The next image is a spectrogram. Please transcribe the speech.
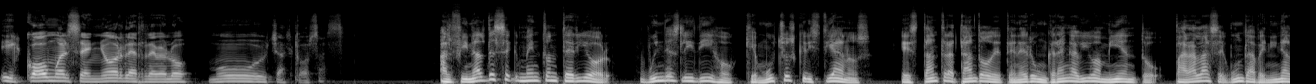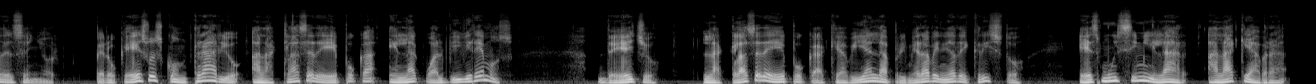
y cómo el Señor les reveló muchas cosas. Al final del segmento anterior, Windesley dijo que muchos cristianos están tratando de tener un gran avivamiento para la segunda venida del Señor, pero que eso es contrario a la clase de época en la cual viviremos. De hecho, la clase de época que había en la primera venida de Cristo es muy similar a la que habrá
